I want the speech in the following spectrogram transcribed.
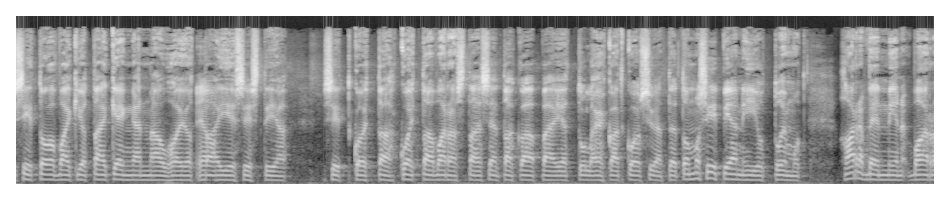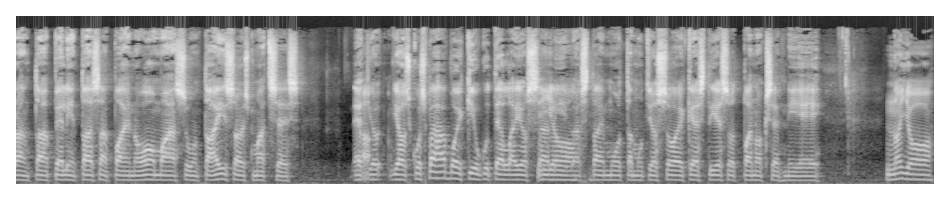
siitä on vaikka jotain kengännauhoja, jotain isisti ja sitten koittaa, koittaa varastaa sen takapäin, että tulee katkoa syöttöä. Tuommoisia pieniä juttuja, mutta harvemmin varantaa pelin tasapaino omaan suuntaan isoissa matseissa. Et jo, joskus vähän voi kiukutella jossain joo. liigassa tai muuta, mutta jos on oikeasti isot panokset, niin ei. No joo,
